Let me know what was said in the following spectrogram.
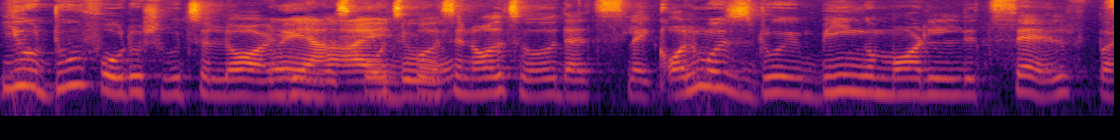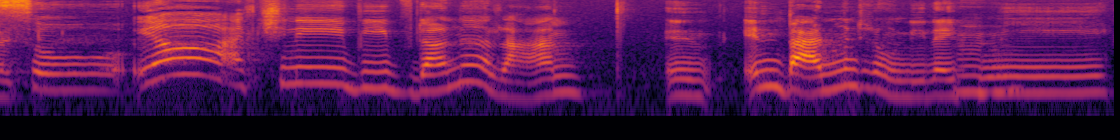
You do photo shoots a lot, being Yeah, a sports person also. That's like almost doing being a model itself. But So yeah, actually we've done a ramp in, in badminton only, like hmm. me,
